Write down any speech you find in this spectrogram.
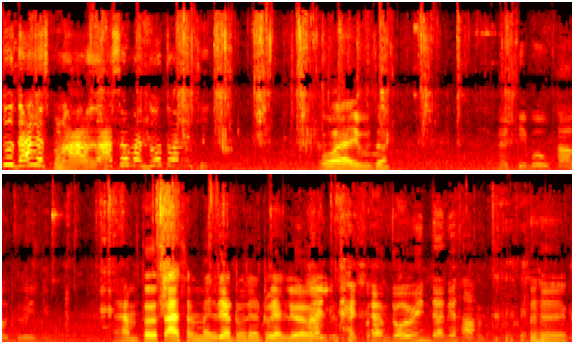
દૂધ આવે છે પણ આ- દોતો નથી. ઓ આવ્યું નથી બહુ ફાવતું હોય ગયું. આમ તો સાસણમાં જ રેટું રેટું હેલ્યું આવે. થાય પણ આમ ધોઈને તાને હાવ.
